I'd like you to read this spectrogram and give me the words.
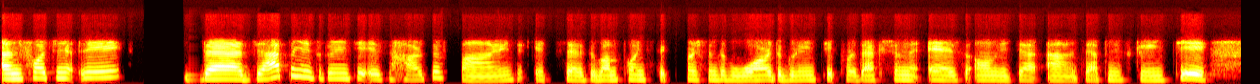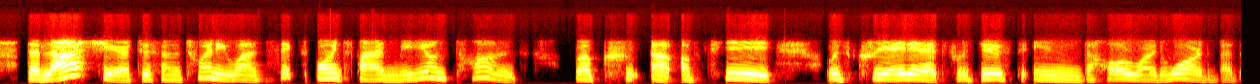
unfortunately, the Japanese green tea is hard to find. It says 1.6% of world green tea production is only uh, Japanese green tea. The last year, 2021, 6.5 million tons uh, of tea was created, produced in the whole wide world, but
